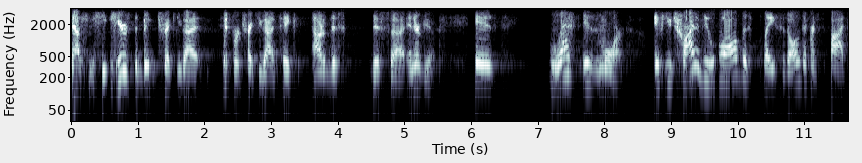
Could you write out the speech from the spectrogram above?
Now, he, here's the big trick you got tip or trick you got to take out of this this uh, interview is less is more. If you try to do all these places, all the different spots,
